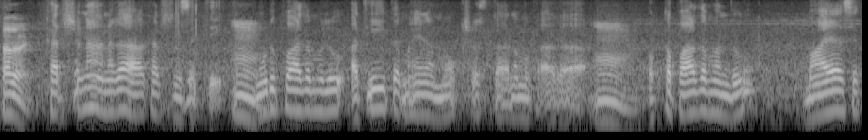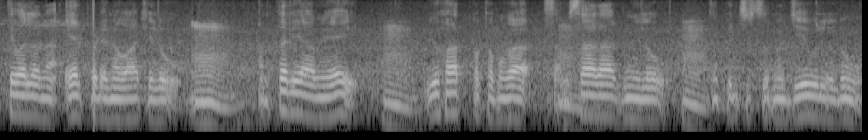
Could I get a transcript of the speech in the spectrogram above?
చదవండి. కర్షణ అనగా ఆకర్షణ శక్తి. మూడు పాదములు అతీతమైన మోక్ష స్థానము కాగా ఒక్క పాదమందు మాయాశక్తి వలన ఏర్పడిన వాటిలో అంతర్యామి అయి వ్యూహాత్మకముగా సంసారాగ్నిలో తప్పించుతున్న జీవులను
